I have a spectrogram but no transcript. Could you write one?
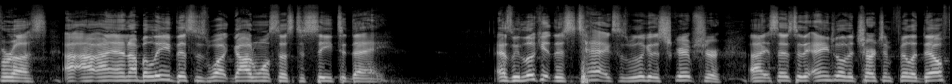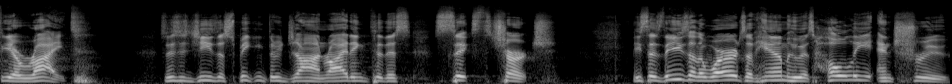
for us, I, I, and I believe this is what God wants us to see today. As we look at this text, as we look at the scripture, uh, it says to the angel of the church in Philadelphia, write. So this is Jesus speaking through John, writing to this sixth church. He says, These are the words of him who is holy and true.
